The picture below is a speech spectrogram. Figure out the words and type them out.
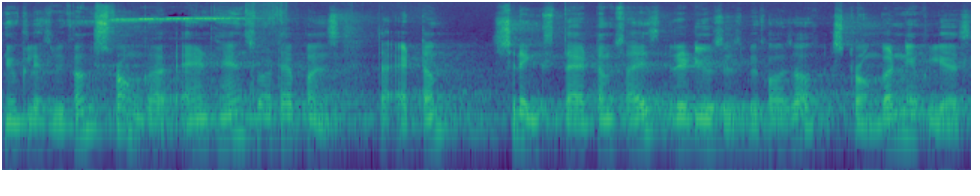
nucleus becomes stronger and hence what happens? The atom shrinks. The atom size reduces because of stronger nucleus.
